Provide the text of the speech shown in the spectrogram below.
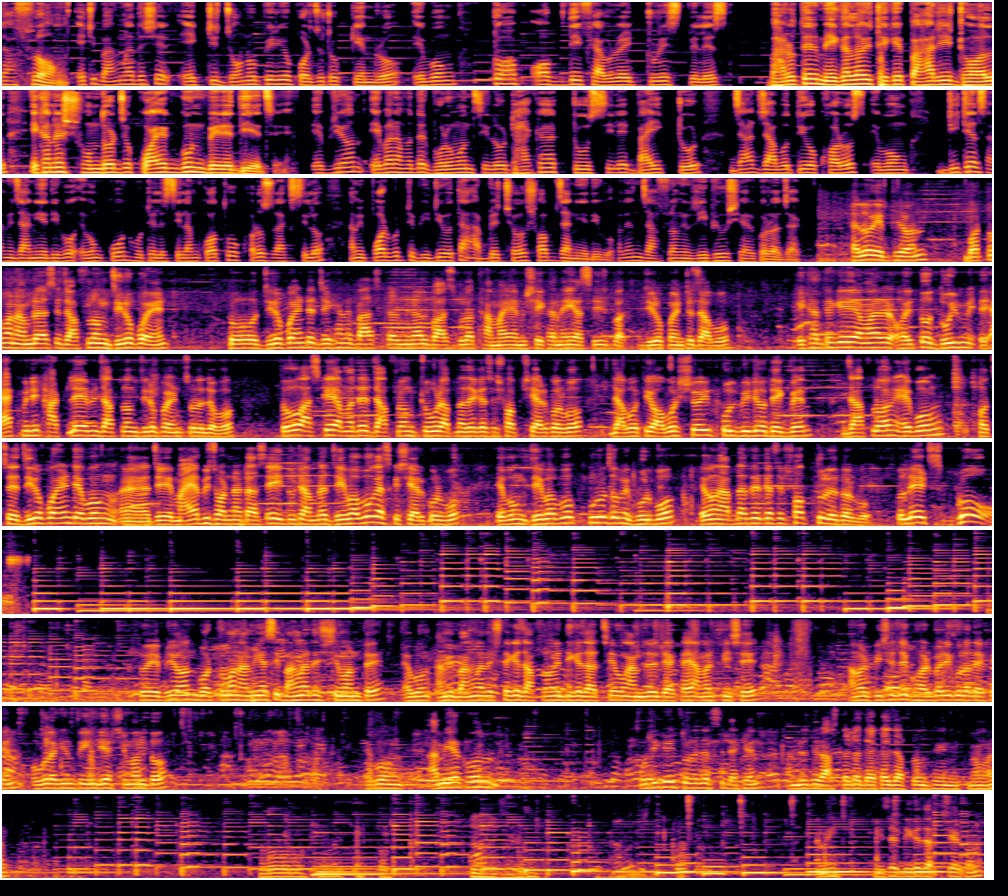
জাফলং, এটি বাংলাদেশের একটি জনপ্রিয় পর্যটক কেন্দ্র এবং top of the favourite tourist place ভারতের মেঘালয় থেকে পাহাড়ি ঢল এখানে সৌন্দর্য কয়েক গুণ বেড়ে দিয়েছে। এভরিওয়ান এবার আমাদের ভ্রমণ ছিল Dhaka to Sylhet bike tour যার যাবতীয় খরচ এবং ডিটেলস আমি জানিয়ে দিব এবং কোন হোটেলে ছিলাম, কত খরচ লাগছিল, আমি পরবর্তী ভিডিওতে আপডেট সহ সব জানিয়ে দিব। বলেন জাফলং এর রিভিউ শেয়ার করা যাক। হ্যালো এভরিওয়ান বর্তমান আমরা আছি জাফলং জিরো পয়েন্ট তো জিরো পয়েন্টে যেখানে বাস টার্মিনাল বাসগুলো থামায় আমি সেখানেই আছি জিরো পয়েন্টে যাব। এখান থেকে আমার হয়তো দুই এক মিনিট হাঁটলে আমি জাফলং জিরো পয়েন্ট চলে যাব। তো আজকে আমাদের জাফলং ট্যুর আপনাদের কাছে সব শেয়ার করব। যাবতীয় অবশ্যই ফুল ভিডিও দেখবেন। জাফলং এবং হচ্ছে জিরো পয়েন্ট এবং যে মায়াবী ঝর্ণাটা আছে, এই দুটো আমরা যেভাবেও আজকে শেয়ার করব এবং যেভাবেও পুরোদমে পুরো দমে ঘুরবো এবং আপনাদের কাছে সব তুলে ধরবো। তো লেটস গো তো এভরিওয়ান, বর্তমান আমি আছি বাংলাদেশ সীমান্তে এবং আমি বাংলাদেশ থেকে জাফলংয়ের দিকে যাচ্ছি এবং আমি যদি দেখাই আমার পিছে আমার পিছে যে ঘরবাড়িগুলো দেখেন, ওগুলো কিন্তু ইন্ডিয়ার সীমান্ত। এবং আমি এখন ওদিকেই চলে যাচ্ছি, দেখেন। আমি যদি রাস্তাটা দেখাই জাফলং থেকে নিচ নামার। আমি নিচের দিকে যাচ্ছি এখন।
